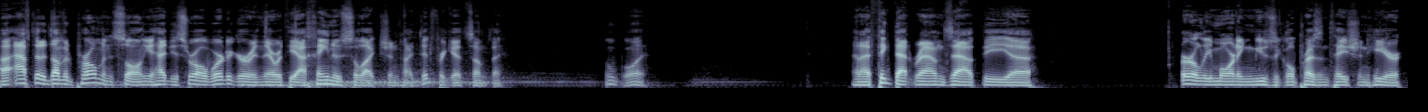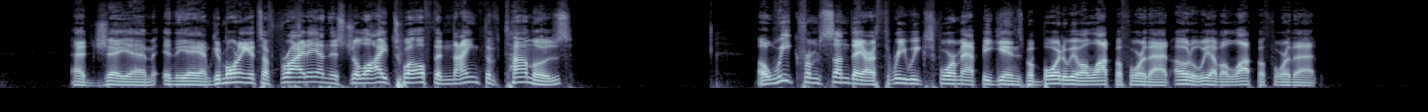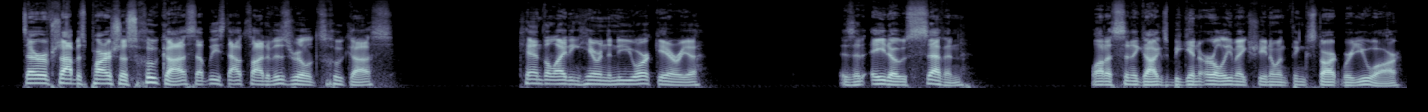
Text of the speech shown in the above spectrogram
Uh, after the David Perlman song, you had Yisrael Werdiger in there with the Achenu selection. I did forget something. Oh boy! And I think that rounds out the uh, early morning musical presentation here at JM in the AM. Good morning. It's a Friday on this July 12th, the 9th of Tammuz. A week from Sunday, our three weeks format begins, but boy, do we have a lot before that. Oh, do we have a lot before that. It's Erev Shabbos Parshas Chukas, at least outside of Israel, it's Chukas. Candlelighting here in the New York area is at 8.07. A lot of synagogues begin early. Make sure you know when things start where you are.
